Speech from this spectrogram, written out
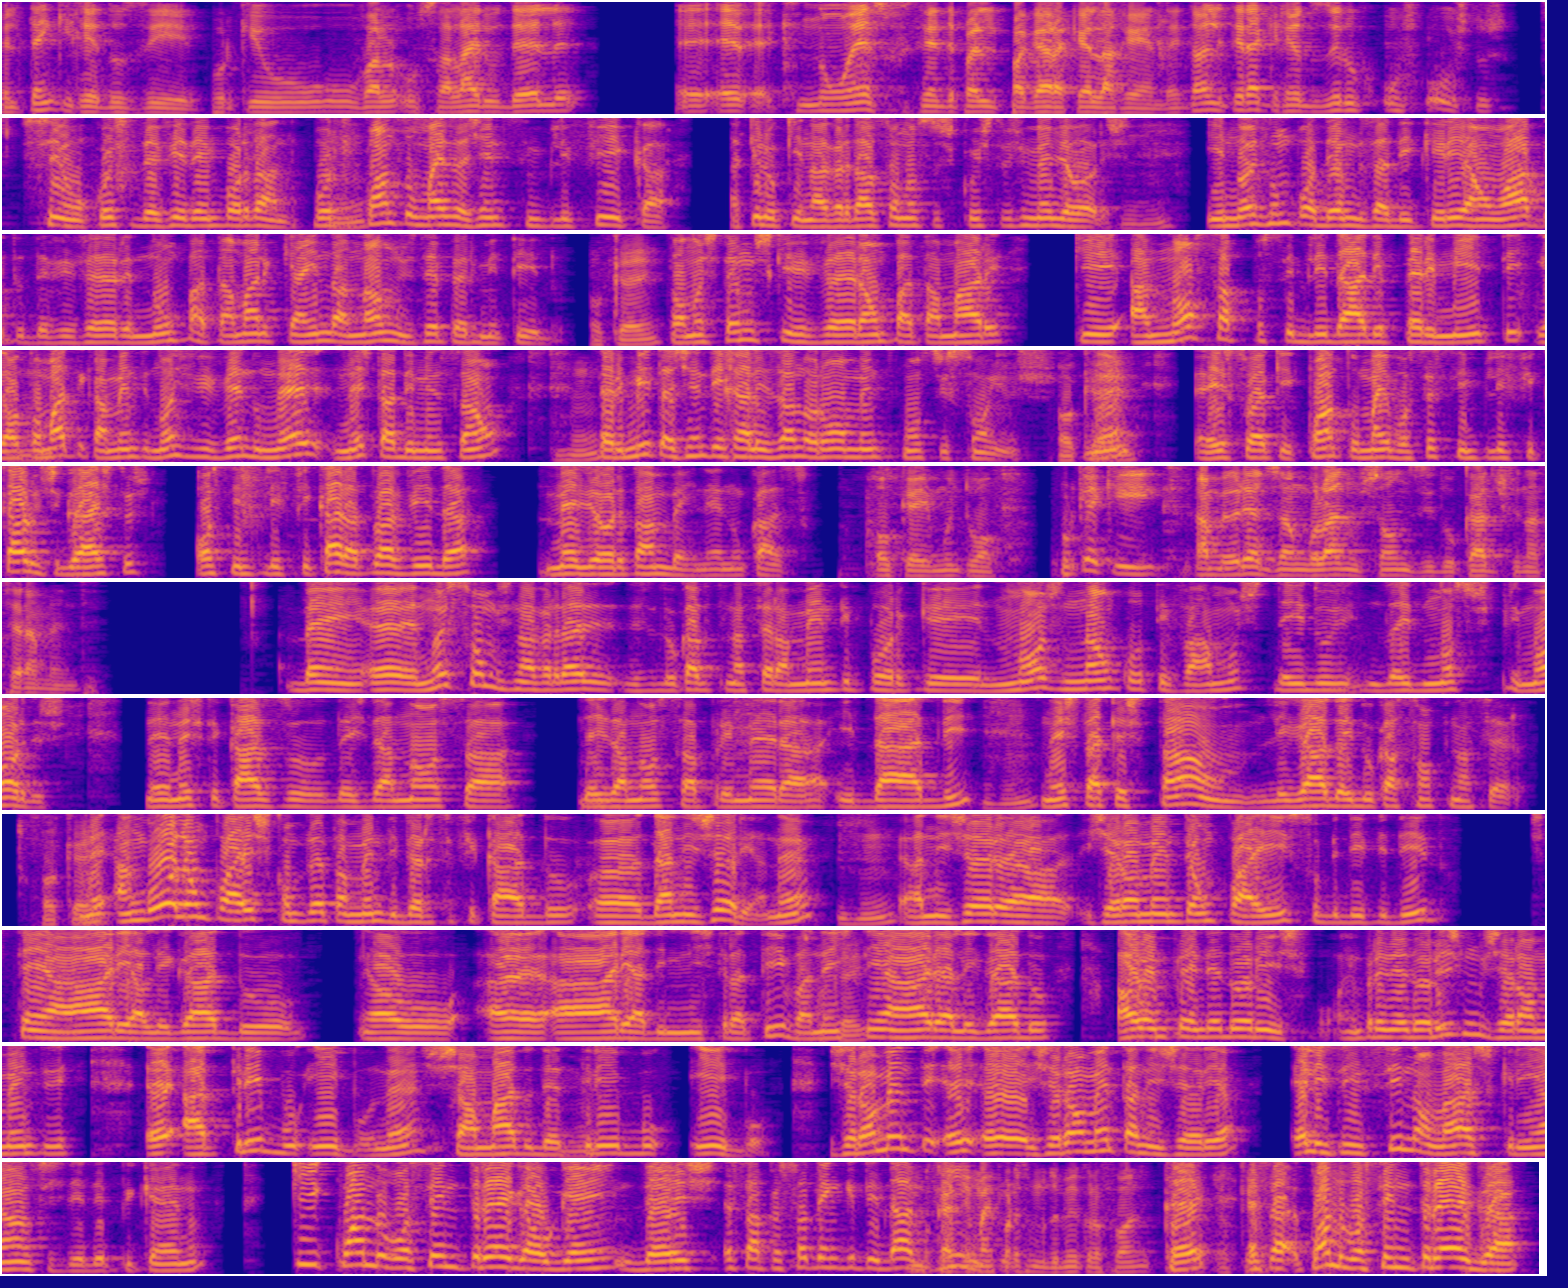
Ele tem que reduzir, porque o, o, o salário dele é- é- é- não é suficiente para ele pagar aquela renda. Então ele terá que reduzir o- os custos. sim, o custo de vida é importante. Porque Uhum. quanto mais a gente simplifica aquilo que na verdade são nossos custos melhores. E nós não podemos adquirir um hábito de viver num patamar que ainda não nos é permitido. Ok? Então nós temos que viver a um patamar que a nossa possibilidade permite e automaticamente nós vivendo ne- nesta dimensão Uhum. permite a gente realizar normalmente nossos sonhos. Ok. né? É isso aqui. Quanto mais você simplificar os gastos ou simplificar a tua vida, melhor também, né? No caso. Ok, muito bom. Por que, é que a maioria dos angolanos são deseducados financeiramente? Bem, eh, nós somos, na verdade, deseducados financeiramente porque nós não cultivamos desde, desde os nossos primórdios, né? neste caso, desde a nossa, desde a nossa primeira idade, Uhum. nesta questão ligada à educação financeira. Ok. Né? Angola é um país completamente diversificado ah, da Nigéria, né? Uhum. A Nigéria geralmente é um país subdividido, tem a área ligado ao, a, a área administrativa, né? a gente Ok. tem a área ligada ao empreendedorismo. O empreendedorismo geralmente é a tribo Ibo, né? chamado de tribo Ibo. Geralmente, é, é, geralmente a Nigéria, eles ensinam lá as crianças desde pequeno que quando você entrega alguém 10, essa pessoa tem que te dar Um bocadinho 20. mais próximo do microfone. ok? Ok. Essa, quando você entrega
